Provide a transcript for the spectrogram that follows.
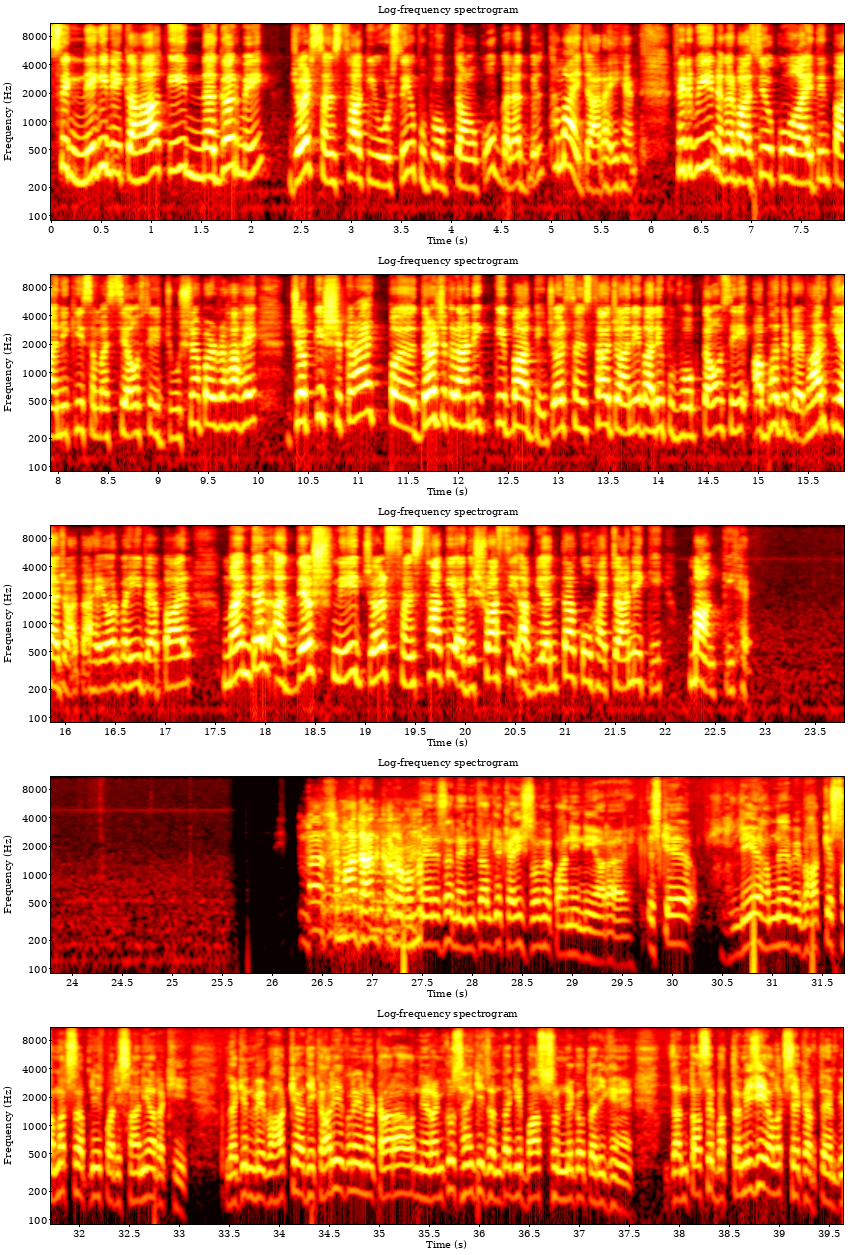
सिंह नेगी ने कहा कि नगर में जल संस्था की ओर से उपभोक्ताओं को गलत बिल थमाए जा रहे हैं। फिर भी नगरवासियों को आए दिन पानी की समस्याओं से जूझना पड़ रहा है जबकि शिकायत दर्ज कराने के बाद भी जल संस्था जाने वाले उपभोक्ताओं से अभद्र व्यवहार किया जाता है और वहीं व्यापार मंडल अध्यक्ष ने जल संस्था के अधिश्वासी अभियंता को हटाने की मांग की है। समाधान कर रहा हूँ। महीने से नैनीताल के कई हिस्सों में पानी नहीं आ रहा है। इसके लिए हमने विभाग के समक्ष अपनी परेशानियाँ रखी। लेकिन विभाग के अधिकारी इतने नकारा और निरंकुश हैं कि जनता की बात सुनने को तरीके हैं। जनता से बदतमीजी अलग से करते हैं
